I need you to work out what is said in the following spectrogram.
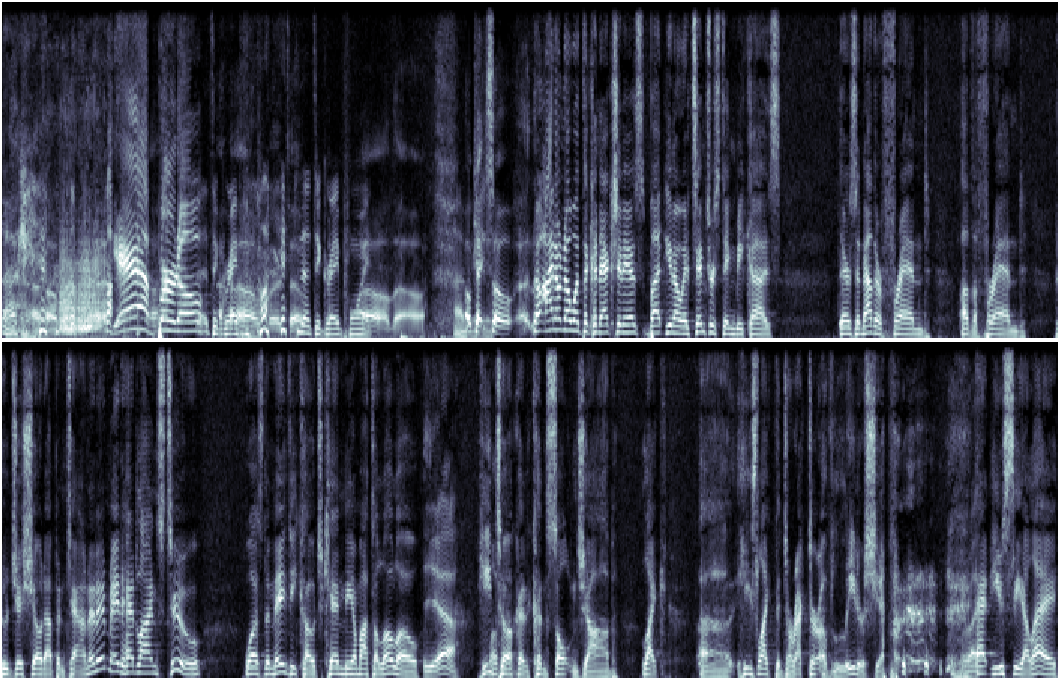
yeah, Berto. That's a great Oh, point. Berto. That's a great point. Oh no. I Okay, mean, so uh, No, I don't know what the connection is, but you know it's interesting because there's another friend of a friend who just showed up in town, and it made headlines too. Was the Navy coach Ken Niumatalolo? Yeah. He Love took a consultant job, like uh, he's like the director of leadership at UCLA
